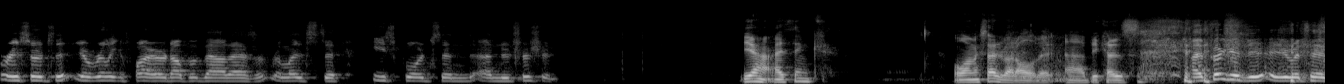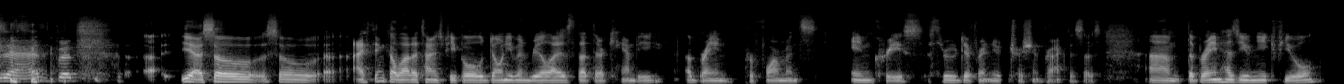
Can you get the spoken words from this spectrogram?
research that you're really fired up about as it relates to esports and uh, nutrition yeah, I think. Well, I'm excited about all of it uh, because I figured you, you would say that, but uh, yeah. So, so uh, I think a lot of times people don't even realize that there can be a brain performance increase through different nutrition practices. Um, the brain has unique fuel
